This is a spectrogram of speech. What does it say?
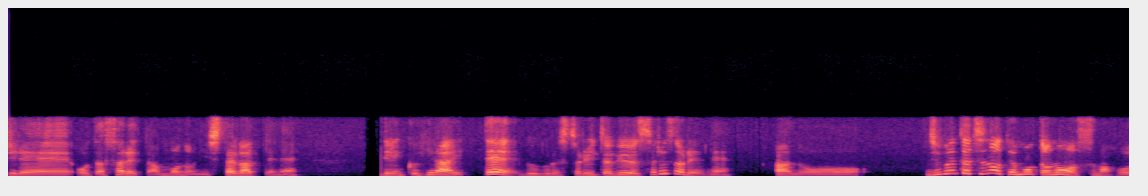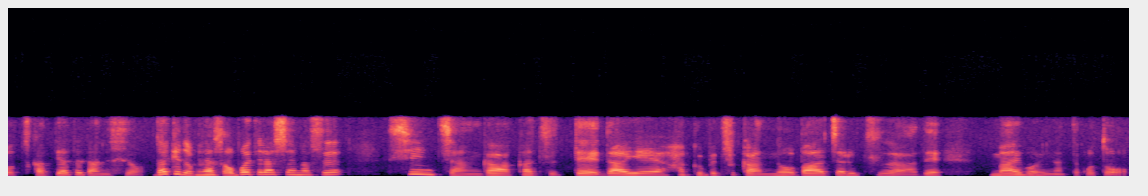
指令を出されたものに従ってね、リンク開いて、Google ストリートビュー、それぞれね、あの、自分たちの手元のスマホを使ってやってたんですよ。だけど皆さん覚えてらっしゃいます？しんちゃんがかつて大英博物館のバーチャルツアーで迷子になったことを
